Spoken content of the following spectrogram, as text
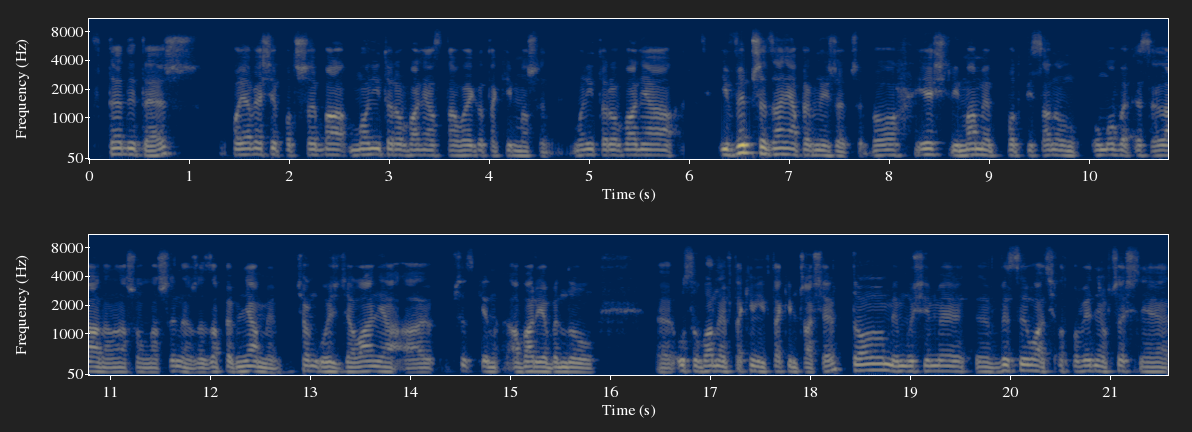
Wtedy też pojawia się potrzeba monitorowania stałego takiej maszyny, monitorowania i wyprzedzania pewnych rzeczy, bo jeśli mamy podpisaną umowę SLA na naszą maszynę, że zapewniamy ciągłość działania, a wszystkie awarie będą usuwane w takim i w takim czasie, to my musimy e, wysyłać odpowiednio wcześnie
